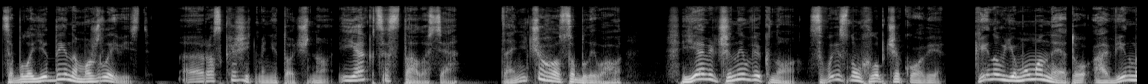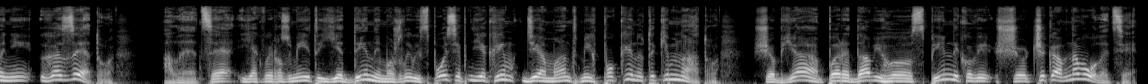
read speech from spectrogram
Це була єдина можливість. Е, розкажіть мені точно, як це сталося? Та нічого особливого. Я відчинив вікно, свиснув хлопчакові, кинув йому монету, а він мені газету. Але це, як ви розумієте, єдиний можливий спосіб, яким діамант міг покинути кімнату, щоб я передав його спільникові, що чекав на вулиці.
